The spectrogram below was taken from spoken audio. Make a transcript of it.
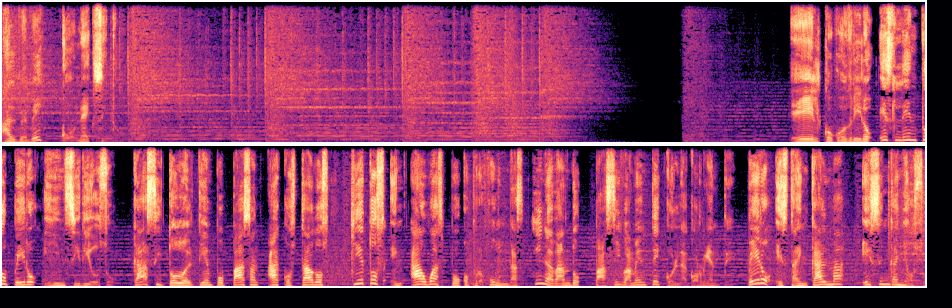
al bebé con éxito. El cocodrilo es lento pero insidioso. Casi todo el tiempo pasan acostados, quietos en aguas poco profundas y nadando pasivamente con la corriente. Pero está en calma, es engañoso.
